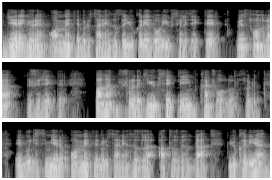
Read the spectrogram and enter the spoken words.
yere göre 10 metre bölü saniye hızla yukarıya doğru yükselecektir ve sonra düşecektir. bana şuradaki yüksekliğin kaç olduğunu soruyor. E bu cisim yere 10 metre bölü saniye hızla atıldığında yukarıya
